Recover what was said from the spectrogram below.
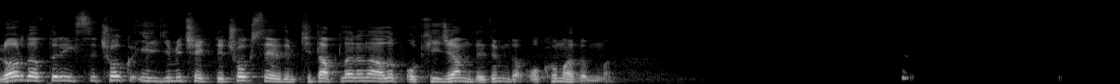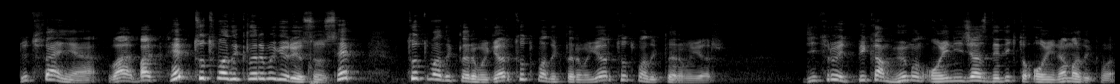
Lord of the Rings'i çok ilgimi çekti, çok sevdim. Kitaplarını alıp okuyacağım dedim de okumadım mı? Lütfen ya. Bak hep tutmadıklarımı görüyorsunuz. Hep tutmadıklarımı gör, tutmadıklarımı gör, tutmadıklarımı gör. Detroit Become Human oynayacağız dedik de oynamadık mı?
